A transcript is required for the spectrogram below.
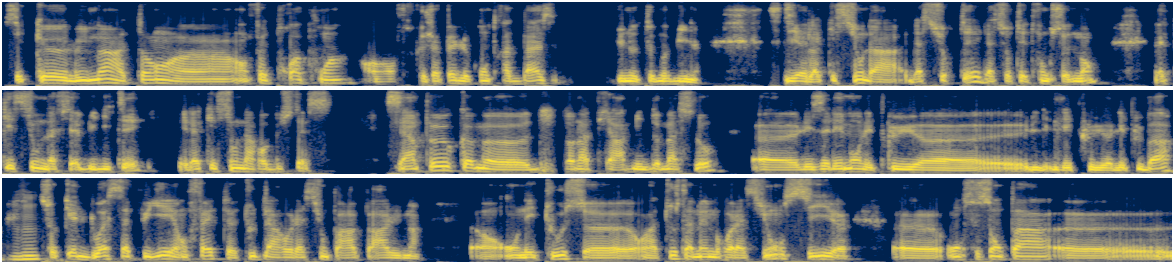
c'est que l'humain attend en fait trois points en ce que j'appelle le contrat de base d'une automobile. C'est-à-dire la question de la, sûreté, la sûreté de fonctionnement, la question de la fiabilité et la question de la robustesse. C'est un peu comme dans la pyramide de Maslow, euh, les éléments les plus, les, plus, les plus bas, mhm. sur lesquels doit s'appuyer en fait toute la relation par rapport à l'humain on est tous, euh, on a tous la même relation. Si euh, on se sent pas euh,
